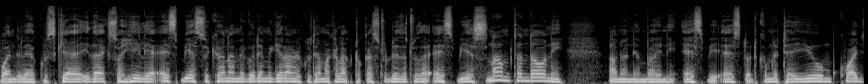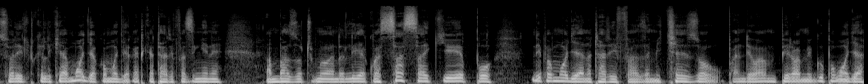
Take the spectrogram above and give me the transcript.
Waendelea kusikia idhaa ya Kiswahili ya SBS ukiwa na migode migerano kuletea makala kutoka studio zetu za SBS na mtandaoni, anwani ambayo ni sbs.com.au mkoaji Swahili, tukielekea moja kwa moja katika taarifa zingine ambazo tumewaandalia kwa sasa, ikiwepo ni pamoja na taarifa za michezo, upande wa mpira wa miguu pamoja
